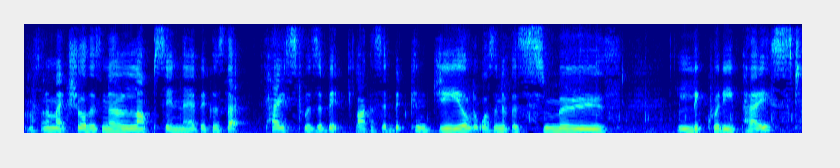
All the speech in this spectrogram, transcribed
I just want to make sure there's no lumps in there because that paste was a bit, like I said, a bit congealed. It wasn't of a smooth, liquidy paste.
